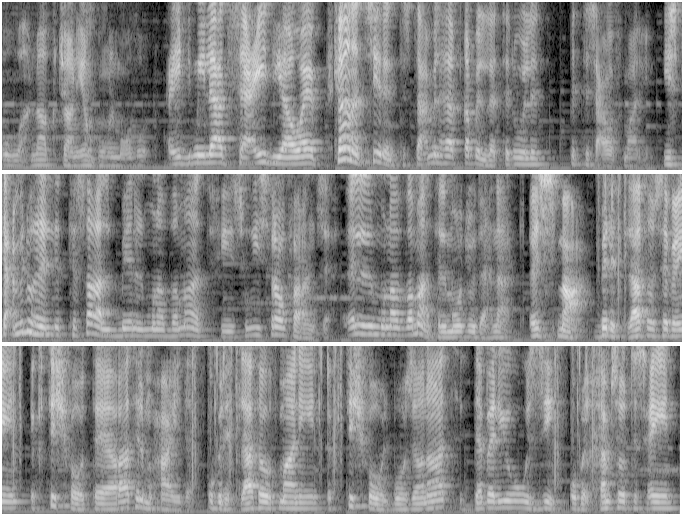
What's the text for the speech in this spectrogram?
وهناك كان يمهم الموضوع. عيد ميلاد سعيد يا ويب. كانت سيرن تستعملها قبل لا تنولد بال 89 يستعملوها للاتصال بين المنظمات في سويسرا وفرنسا. المنظمات الموجودة هناك. اسمع بال 73 اكتشفوا التيارات المحايدة وبال 83 اكتشفوا البوزونات ال W وال Z وبال 95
